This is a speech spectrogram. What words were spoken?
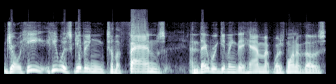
Joe, he he was giving to the fans, and they were giving to him. It was one of those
